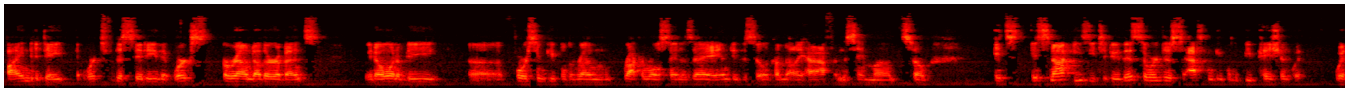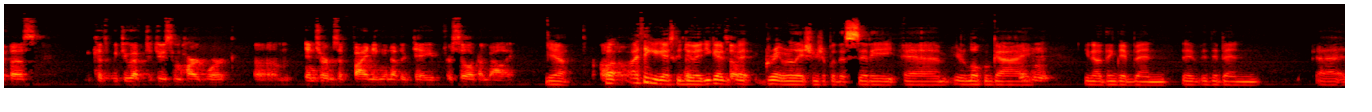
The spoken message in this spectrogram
find a date that works for the city, that works around other events. We don't want to be uh, forcing people to run Rock and Roll San Jose and do the Silicon Valley Half in the same month. So it's it's not easy to do this. So we're just asking people to be patient with with us because we do have to do some hard work um, in terms of finding another date for Silicon Valley. Yeah. Well, Um, I think you guys could do it. You got so- a great relationship with the city. Um, your local guy. mhm. You know, I think they've been they've, they've been uh,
